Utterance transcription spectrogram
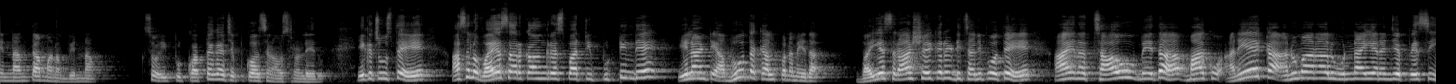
నిన్నంతా మనం విన్నాం. సో ఇప్పుడు కొత్తగా చెప్పుకోవాల్సిన అవసరం లేదు. ఇక చూస్తే అసలు వైఎస్ఆర్ కాంగ్రెస్ పార్టీ పుట్టిందే ఇలాంటి అభూత కల్పన మీద. వైఎస్ రాజశేఖర రెడ్డి చనిపోతే ఆయన చావు మీద మాకు అనేక అనుమానాలు ఉన్నాయి అని చెప్పేసి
